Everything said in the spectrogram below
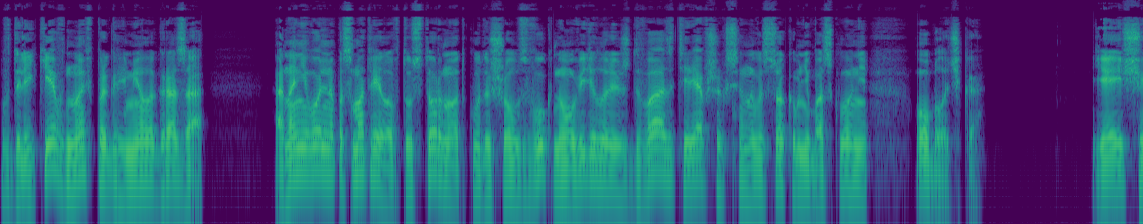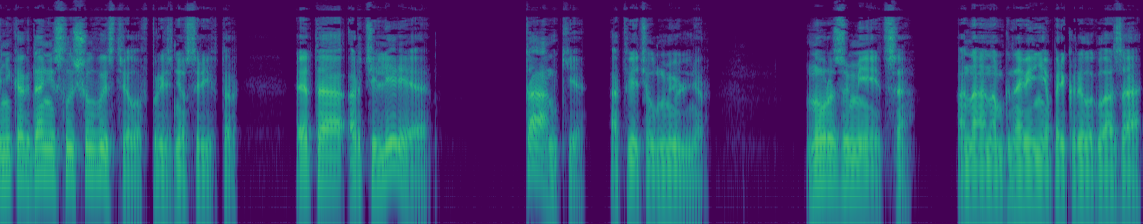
Вдалеке вновь прогремела гроза. Она невольно посмотрела в ту сторону, откуда шел звук, но увидела лишь два затерявшихся на высоком небосклоне облачка. «Я еще никогда не слышал выстрелов», — произнес Рихтер. «Это артиллерия?» «Танки», — ответил Мюльнер. «Ну, разумеется». Она на мгновение прикрыла глаза.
